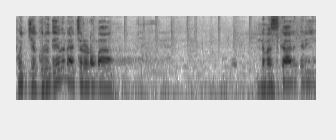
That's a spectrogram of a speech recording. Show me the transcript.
પૂજ્ય ગુરુદેવના ચરણોમાં નમસ્કાર કરી.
